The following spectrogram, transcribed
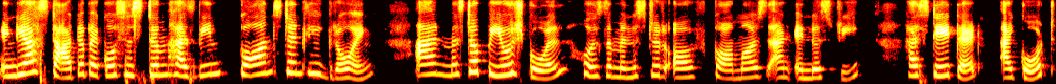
india's startup ecosystem has been constantly growing and mr piyush goyal who is the minister of commerce and industry has stated i quote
